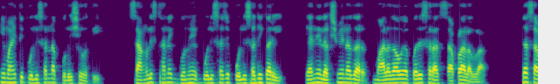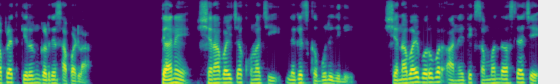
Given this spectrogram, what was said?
ही माहिती पोलिसांना पुरेशी होती. सांगली स्थानिक गुन्हे पोलिसाचे पोलीस अधिकारी यांनी लक्ष्मीनगर मालगाव या परिसरात सापळा लावला. त्या सापळ्यात किरण गडदे सापडला. त्याने शेणाबाईच्या खुनाची लगेच कबुली दिली. शेणाबाई बरोबर अनैतिक संबंध असल्याचे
